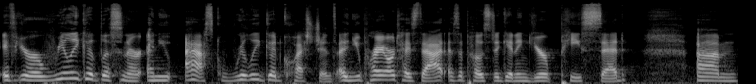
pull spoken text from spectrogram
if you're a really good listener and you ask really good questions and you prioritize that as opposed to getting your piece said um,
